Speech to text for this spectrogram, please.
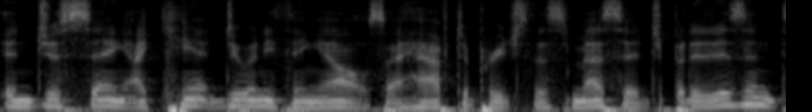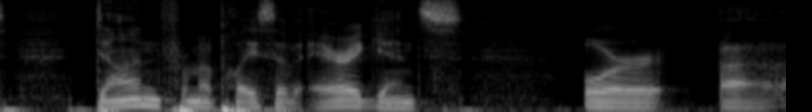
and just saying i can't do anything else i have to preach this message but it isn't done from a place of arrogance or uh,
